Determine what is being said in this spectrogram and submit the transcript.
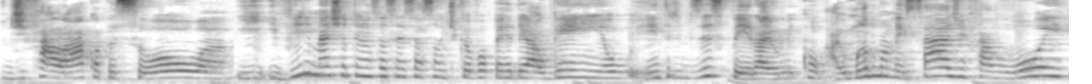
de falar com a pessoa. E, e vira e mexe eu tenho essa sensação de que eu vou perder alguém, eu entro em desespero. Aí eu, me, aí eu mando uma mensagem, falo um oi,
